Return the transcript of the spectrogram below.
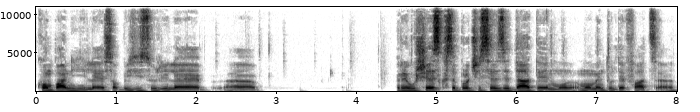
companiile sau businessurile reușesc să proceseze date în momentul de față,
